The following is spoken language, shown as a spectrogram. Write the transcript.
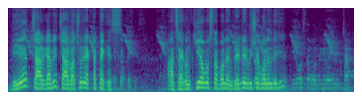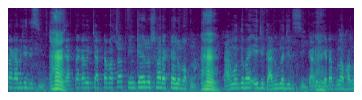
দিয়ে চার গাভী চার বছরের একটা প্যাকেজ। একটা প্যাকেজ। আচ্ছা এখন কি অবস্থা বলেন? রেটের বিষয়ে বলেন দেখি। কি অবস্থা বলতে কি ভাই? চারটা গাভী যে দিছি। হ্যাঁ। চারটা গাভী চারটা বাচ্চা তিনটা হলো সার একটা হলো বকনা। হ্যাঁ। তার মধ্যে ভাই এই যে গাভীগুলা যে দিচ্ছি গাভীর গেটআপগুলো ভালো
